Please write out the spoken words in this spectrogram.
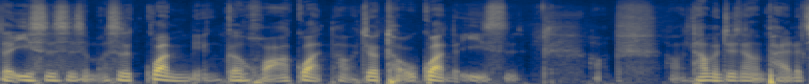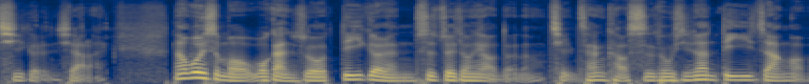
的意思是什么？是冠冕跟华冠，哈，就头冠的意思。好，好，他们就这样排了七个人下来。那为什么我敢说第一个人是最重要的呢？请参考《使徒行传》第一章哦，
